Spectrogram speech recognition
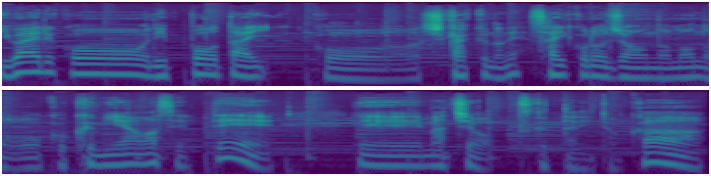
いわゆるこう、立方体、こう、四角のね、サイコロ状のものをこう組み合わせて、えー街を作ったりとか、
